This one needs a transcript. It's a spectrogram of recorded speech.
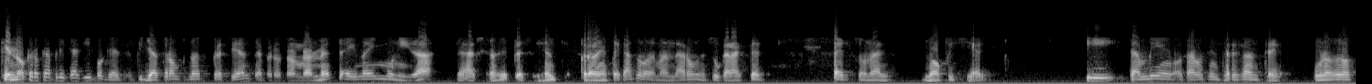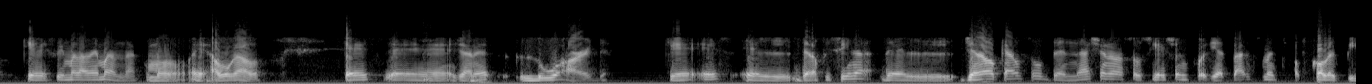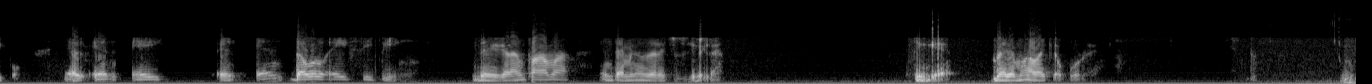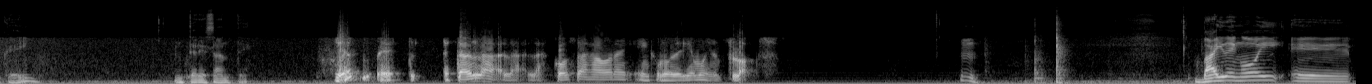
que no creo que aplique aquí porque ya Trump no es presidente, pero normalmente hay una inmunidad de las acciones del presidente. Pero en este caso lo demandaron en su carácter personal, no oficial. Y también otra cosa interesante, uno de los que firma la demanda como eh, abogado es eh, Janet Luard, que es el de la oficina del General Counsel de National Association for the Advancement of Colored People, el NA, el NAACP, de gran fama en términos de derechos civiles. Así que veremos a ver qué ocurre. Ok. Interesante. Ya, est- están la- la- las cosas ahora en, en, como diríamos, en flux. Hmm. Biden hoy eh,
